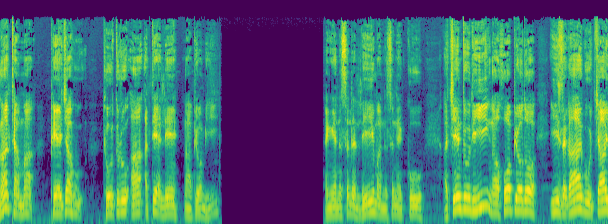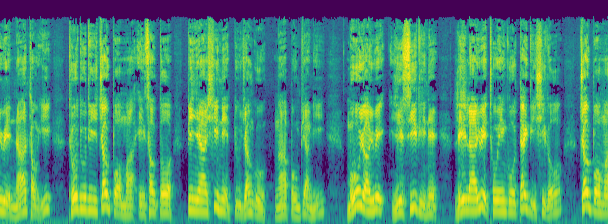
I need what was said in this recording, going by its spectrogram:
ငါထံမှဖယ်ကြဟု ထိုသူတို့အားအတက်အလင်းငါပြောမည်အငယ်24မှ29အချင်းသူသည်ငါဟောပြောသောဤစကားကိုကြား၍နားထောင်၏ထိုသူသည်ကြောက်ပေါ်မှအိမ်ဆောက်သောပညာရှိနှင့်တူကြောင်းကိုငါပုံပြမည်မိုးရွာ၍ရေစီးသည်နှင့် လေလာ၍ထိုအိမ်ကိုတိုက်သည်ရှိသောကြောက်ပေါ်မှ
